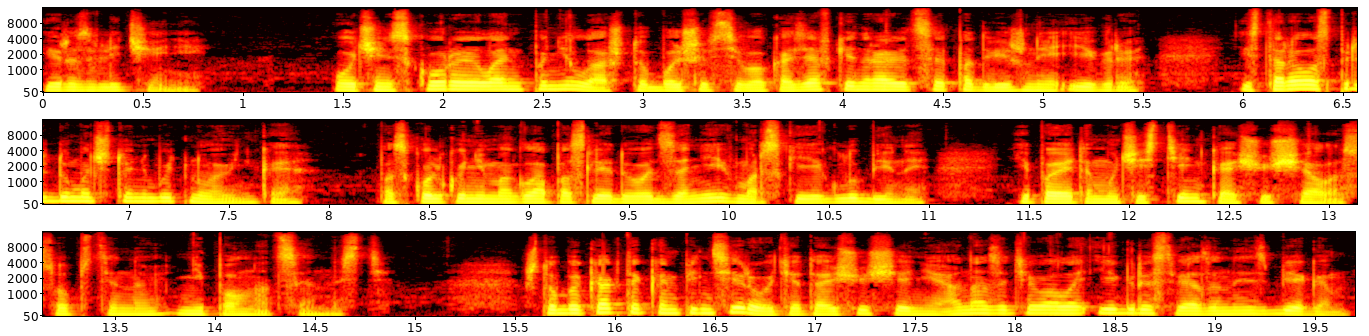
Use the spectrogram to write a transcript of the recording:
и развлечений. Очень скоро Элайн поняла, что больше всего козявке нравятся подвижные игры, и старалась придумать что-нибудь новенькое поскольку не могла последовать за ней в морские глубины и поэтому частенько ощущала собственную неполноценность. Чтобы как-то компенсировать это ощущение, она затевала игры, связанные с бегом,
